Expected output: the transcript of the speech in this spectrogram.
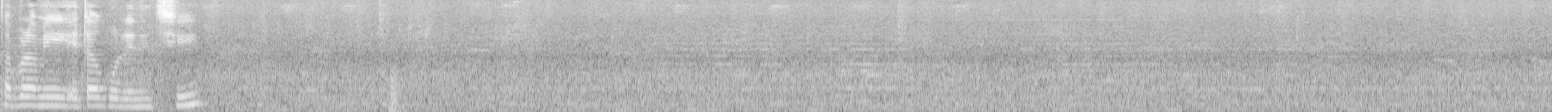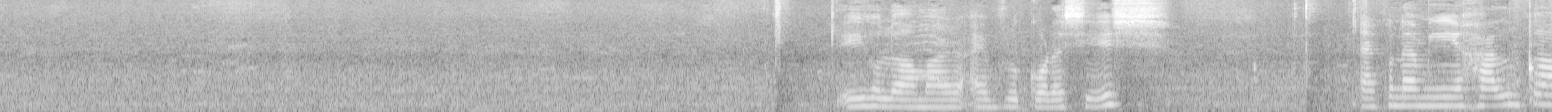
তারপর আমি এটাও করে নিচ্ছি। এই হলো আমার আইব্রো করা শেষ। এখন আমি হালকা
